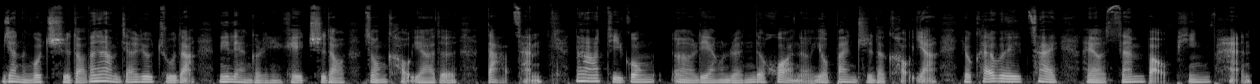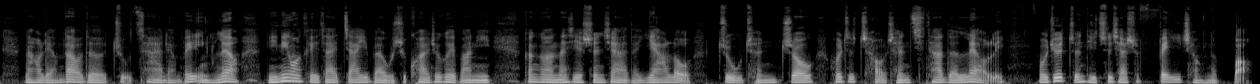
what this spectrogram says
比较能够吃到，但是他们家就主打你两个人也可以吃到这种烤鸭的大餐。那他提供呃两人的话呢，有半只的烤鸭，有开胃菜，还有三宝拼盘，然后两道的主菜，两杯饮料。你另外可以再加一百五十块，就可以把你刚刚那些剩下来的鸭肉煮成粥，或者炒成其他的料理。我觉得整体吃起来是非常的饱，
